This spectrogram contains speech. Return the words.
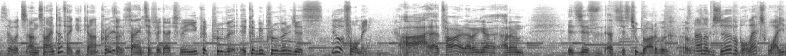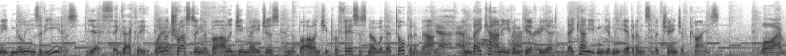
So it's unscientific, you can't prove it. It's scientific, actually. You could prove it. It could be proven. Just do it for me. Ah, that's hard. I don't got. I don't. it's just that's just too broad of a. Of Unobservable. That's why you need millions of years. yes, exactly. Well, You're trusting the biology majors and the biology professors know what they're talking about, Yeah, and, and they can't even give me a, collaborations. they can't even give me evidence of a change of kinds. Well, I'm.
